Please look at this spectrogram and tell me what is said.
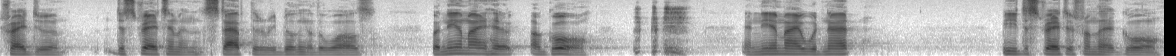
tried to distract him and stop the rebuilding of the walls. But Nehemiah had a, a goal, and Nehemiah would not be distracted from that goal.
